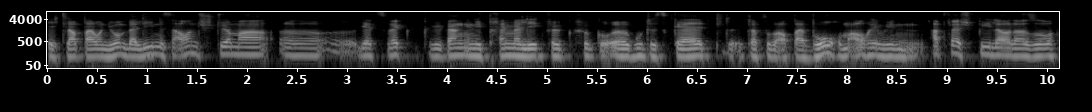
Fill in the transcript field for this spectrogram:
ich glaube, bei Union Berlin ist auch ein Stürmer äh, jetzt weggegangen in die Premier League für, für äh, gutes Geld. Ich glaube sogar auch bei Bochum auch irgendwie ein Abwehrspieler oder so.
